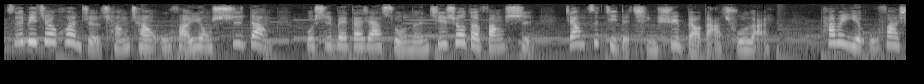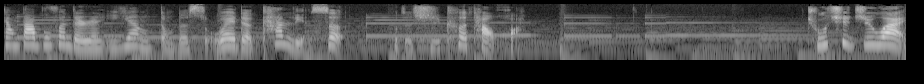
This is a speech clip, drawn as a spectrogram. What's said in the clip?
自闭症患者常常无法用适当或是被大家所能接受的方式将自己的情绪表达出来，他们也无法像大部分的人一样懂得所谓的看脸色或者是客套话。除此之外，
